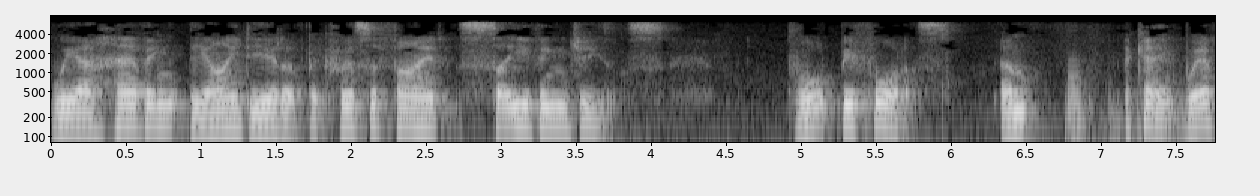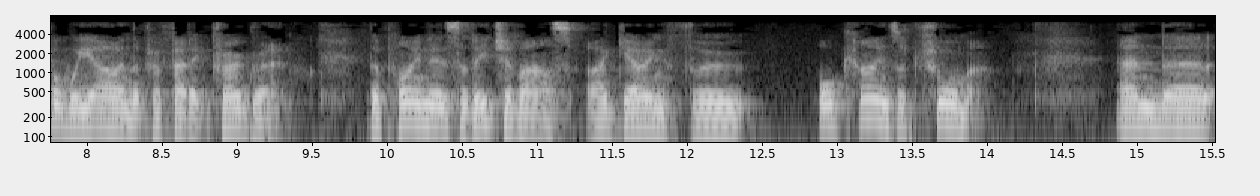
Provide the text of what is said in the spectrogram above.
we are having the idea of the crucified, saving Jesus brought before us. And, okay, wherever we are in the prophetic program, the point is that each of us are going through all kinds of trauma. And uh,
